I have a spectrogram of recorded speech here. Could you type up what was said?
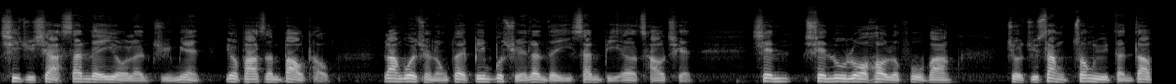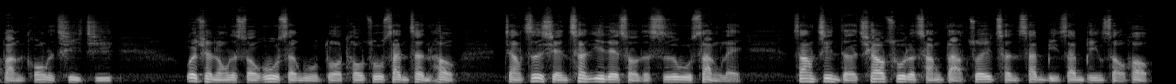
七局下三垒有人，局面又发生爆头，让魏全龙队兵不血刃的以三比二超前，陷陷入落后的富邦。九局上终于等到反攻的契机，魏全龙的守护神武夺投出三振后，蒋志贤趁一垒手的失误上垒，张进德敲出了长打追成三比三平手后，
